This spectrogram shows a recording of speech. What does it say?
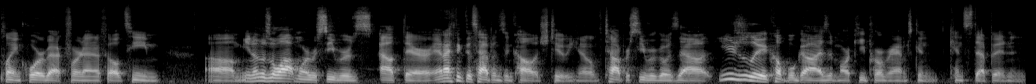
playing quarterback for an NFL team. Um, you know, there's a lot more receivers out there, and I think this happens in college too. You know, top receiver goes out, usually a couple guys at marquee programs can can step in and,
